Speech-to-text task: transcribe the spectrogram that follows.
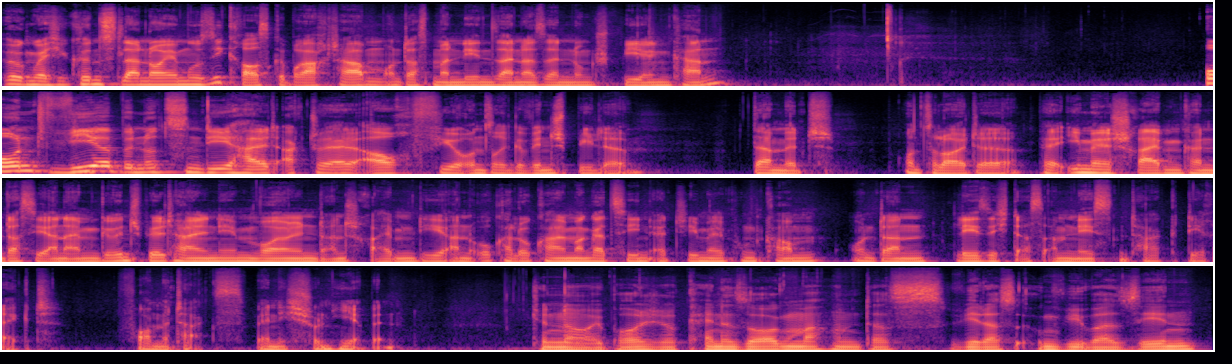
irgendwelche Künstler neue Musik rausgebracht haben und dass man die in seiner Sendung spielen kann. Und wir benutzen die halt aktuell auch für unsere Gewinnspiele, damit unsere Leute per E-Mail schreiben können, dass sie an einem Gewinnspiel teilnehmen wollen. Dann schreiben die an okalokalmagazin.gmail.com und dann lese ich das am nächsten Tag direkt vormittags, wenn ich schon hier bin. Genau, ihr braucht euch auch keine Sorgen machen, dass wir das irgendwie übersehen.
